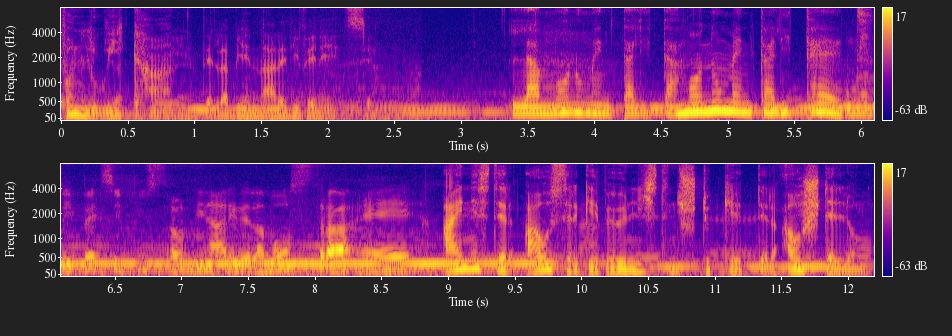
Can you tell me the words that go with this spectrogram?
von Louis Kahn. della Biennale di Venezia. La monumentalità. Monumentalität. Uno dei pezzi più straordinari della mostra è Eines der außergewöhnlichsten Stücke der Ausstellung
